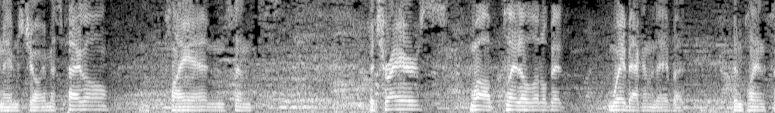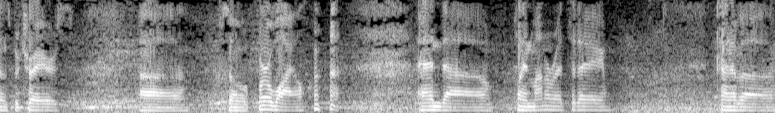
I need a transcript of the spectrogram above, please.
name's Joey Mispegel. Playing since Betrayers. Well, played a little bit way back in the day, but been playing since Betrayers. Uh, so for a while, and uh, playing Mono Red today. Kind of a.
